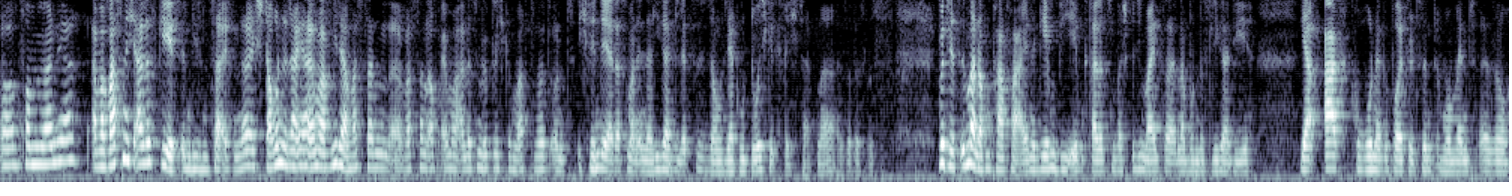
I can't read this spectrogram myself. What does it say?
äh, vom Hören her. Aber was nicht alles geht in diesen Zeiten. Ne? Ich staune da ja immer wieder, was dann, äh, was dann auf einmal alles möglich gemacht wird. Und ich finde ja, dass man in der Liga die letzte Saison sehr gut durchgekriegt hat. Ne? Also das ist, wird jetzt immer noch ein paar Vereine geben, wie eben gerade zum Beispiel die Mainzer in der Bundesliga, die ja arg Corona gebeutelt sind im Moment. Also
